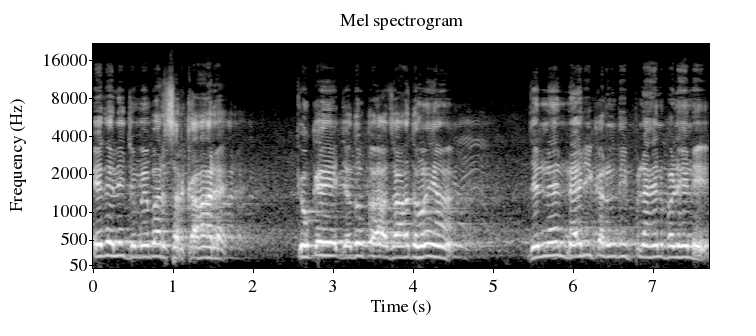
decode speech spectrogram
ਇਹਦੇ ਲਈ ਜ਼ਿੰਮੇਵਾਰ ਸਰਕਾਰ ਹੈ। ਕਿਉਂਕਿ ਜਦੋਂ ਤੋਂ ਆਜ਼ਾਦ ਹੋਏ ਹਾਂ, ਜਿੰਨੇ ਨਹਿਰੀਕਰਨ ਦੀ ਪਲਾਨ ਬਣੇ ਨੇ,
